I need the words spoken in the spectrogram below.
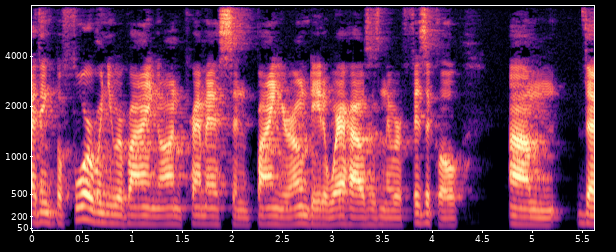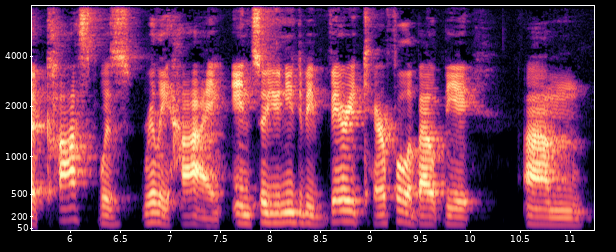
I think before, when you were buying on premise and buying your own data warehouses and they were physical, um, the cost was really high. And so you need to be very careful about the um,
